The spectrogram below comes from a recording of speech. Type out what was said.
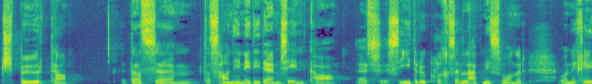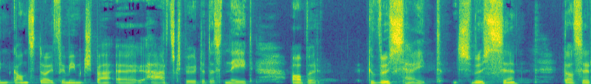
gespürt habe das, ähm, das habe ich nicht in dem Sinn gehabt. Ein, ein eindrückliches Erlebnis, wo, er, wo ich ihn ganz tief in meinem Gespe äh, Herz gespürt habe, das nicht. Aber Gewissheit, das Wissen, dass er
